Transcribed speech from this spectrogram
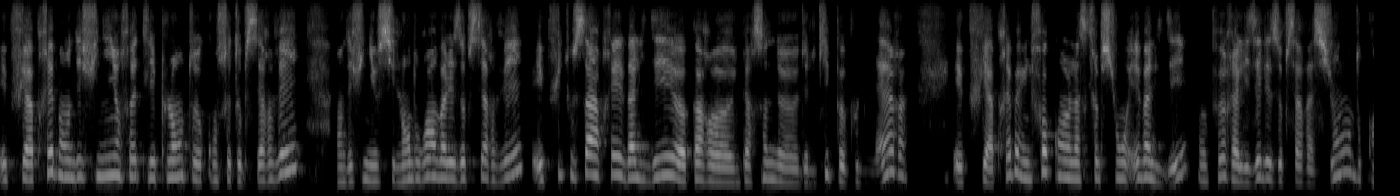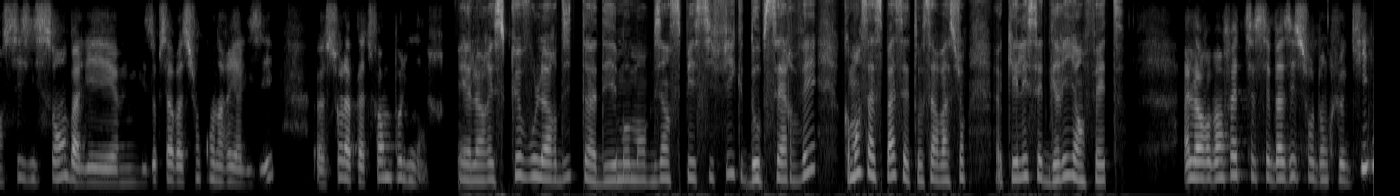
Et puis après, ben, on définit en fait les plantes qu'on souhaite observer. On définit aussi l'endroit où on va les observer. Et puis tout ça après est validé euh, par euh, une personne de, l'équipe pollinaire. Et puis après, ben, une fois que l'inscription est validée, on peut réaliser les observations. Donc en saisissant ben, les, observations qu'on a réalisées sur la plateforme pollinaire. Et alors, est-ce que vous leur dites à des moments bien spécifiques d'observer? Comment ça se passe cette observation? Quelle est cette grille en fait? Alors, en fait, c'est basé sur donc le guide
